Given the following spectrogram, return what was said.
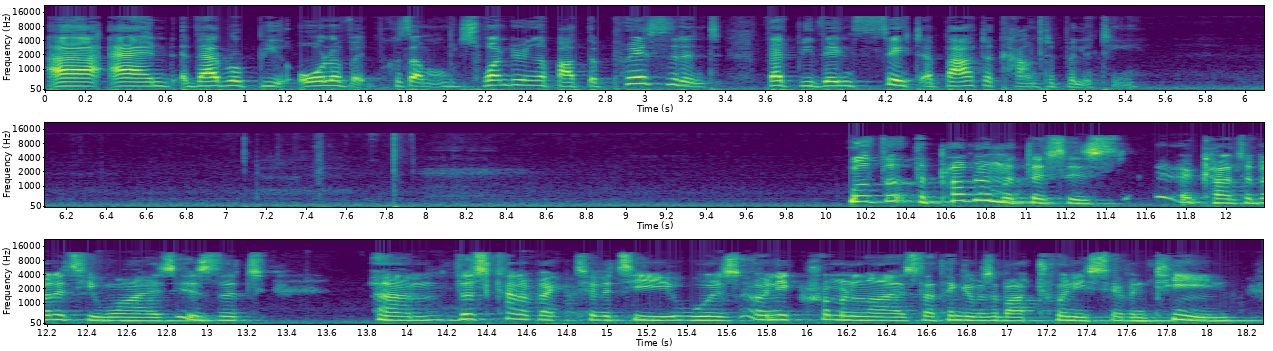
and that will be all of it. Because I'm just wondering about the precedent that we then set about accountability. Well, the, the problem with this is accountability wise is that um, this kind of activity was only criminalized, I think it was about 2017.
